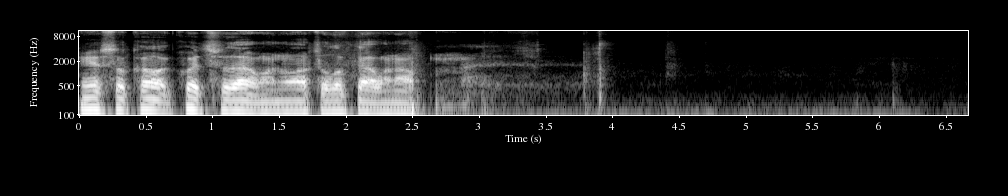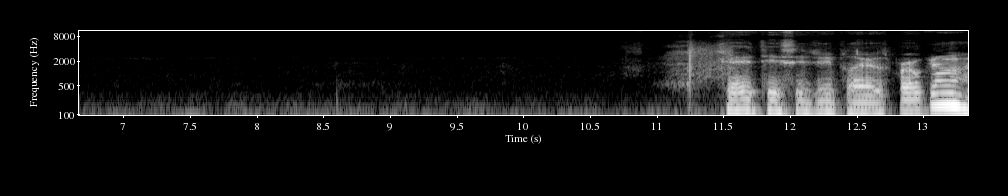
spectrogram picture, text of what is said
I guess I'll call it quits for that one. We'll have to look that one up. Okay, TCG player is broken.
